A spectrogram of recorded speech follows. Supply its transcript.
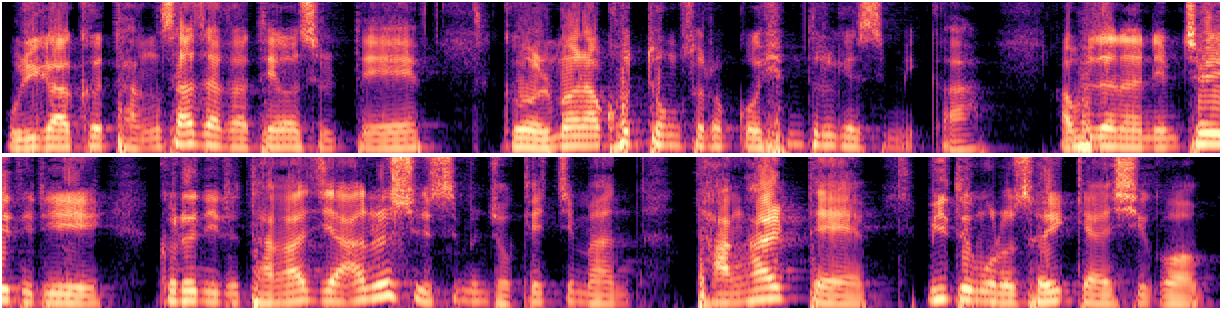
우리가 그 당사자가 되었을 때 그 얼마나 고통스럽고 힘들겠습니까? 아버지 하나님 저희들이 그런 일을 당하지 않을 수 있으면 좋겠지만 당할 때 믿음으로 서 있게 하시고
